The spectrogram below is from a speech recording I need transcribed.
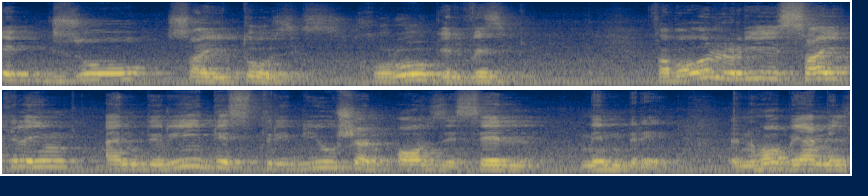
ال exocytosis خروج ال vesicle فبقول recycling and redistribution of the cell membrane إن هو بيعمل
